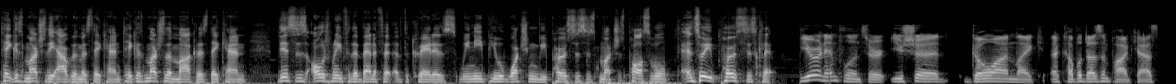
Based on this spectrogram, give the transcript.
take as much of the algorithm as they can, take as much of the market as they can. This is ultimately for the benefit of the creators. We need people watching repost this as much as possible. And so he posts this clip. If you're an influencer, you should go on like a couple dozen podcasts.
